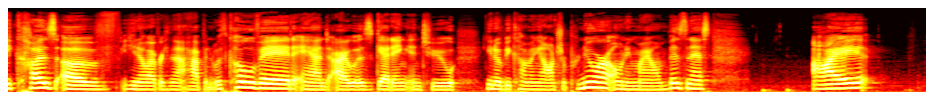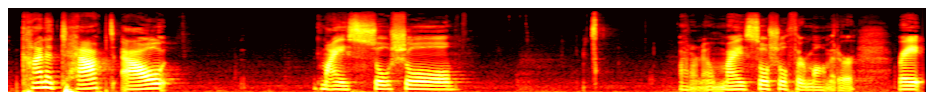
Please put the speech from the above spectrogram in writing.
because of you know everything that happened with covid and i was getting into you know becoming an entrepreneur owning my own business i kind of tapped out my social I don't know, my social thermometer right?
